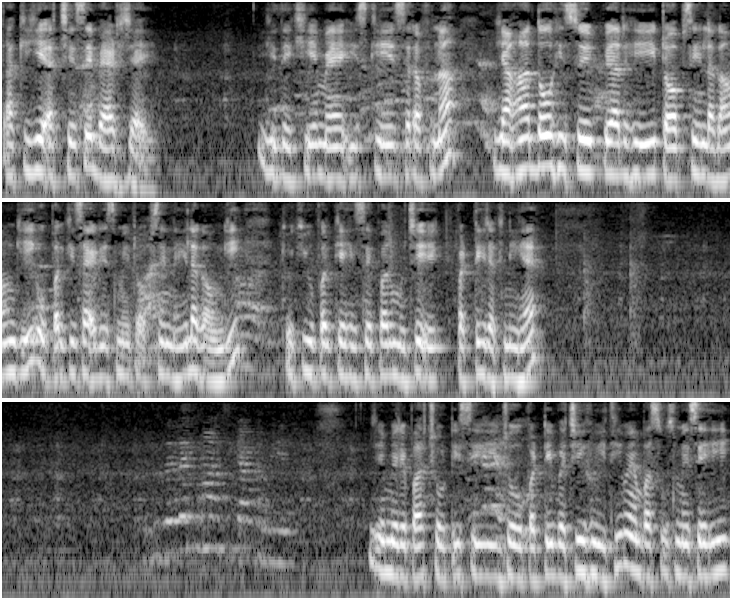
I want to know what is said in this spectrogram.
ताकि ये अच्छे से बैठ जाए। ये देखिए मैं इसके सिर्फ़ ना यहाँ दो हिस्से पर ही टॉप सीन लगाऊँगी। ऊपर की साइड इसमें टॉप सीन नहीं लगाऊँगी, क्योंकि ऊपर के हिस्से पर मुझे एक पट्टी रखनी है। ये मेरे पास छोटी सी जो पट्टी बची हुई थी, मैं बस उसमें से ही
